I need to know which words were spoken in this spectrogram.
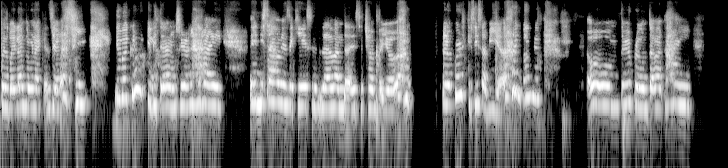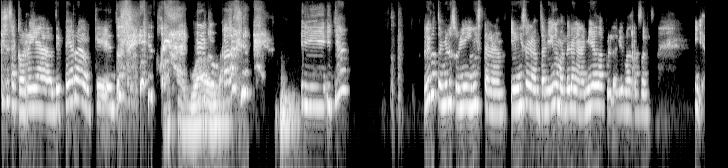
pues bailando una canción así. Y me acuerdo que literal me dijeron, ay, eh, ni sabes de quién es la banda de esa chompa. Yo, lo peor es que sí sabía. Entonces, o también me preguntaban, ay, ¿qué es esa correa de perra o qué? Entonces, y, y ya, Luego también lo subí en Instagram. Y en Instagram también me mandaron a la mierda por las mismas razones. Y ya.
